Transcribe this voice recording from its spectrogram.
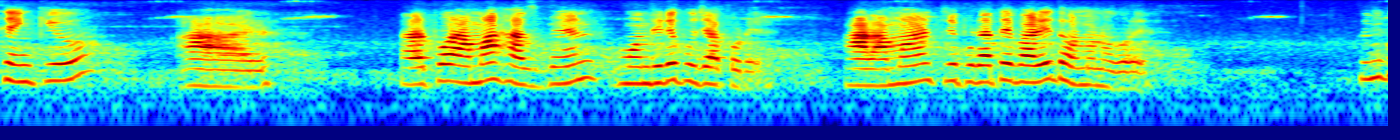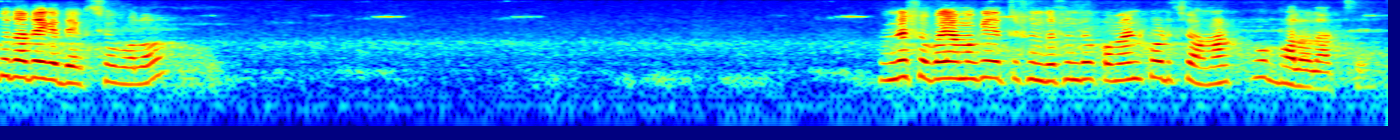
থ্যাংক ইউ আর তারপর আমার হাজবেন্ড মন্দিরে পূজা করে। আর আমার ত্রিপুরাতে বাড়ি ধর্মনগরে। তুমি কোথা থেকে দেখছ, বলো? তোমরা সবাই আমাকে এত সুন্দর সুন্দর কমেন্ট করছ, আমার খুব ভালো লাগছে।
